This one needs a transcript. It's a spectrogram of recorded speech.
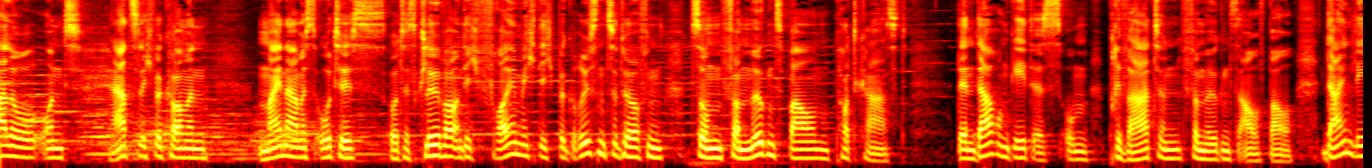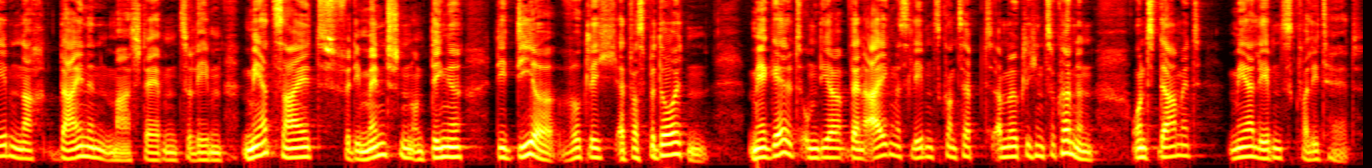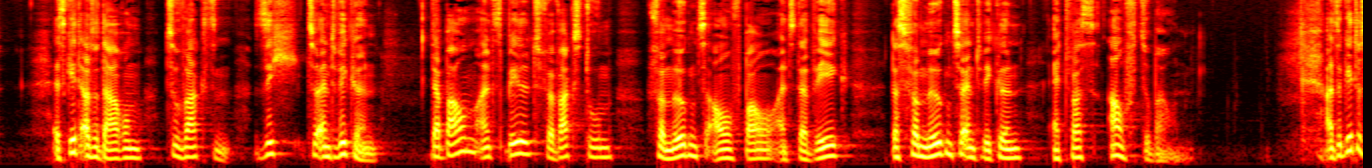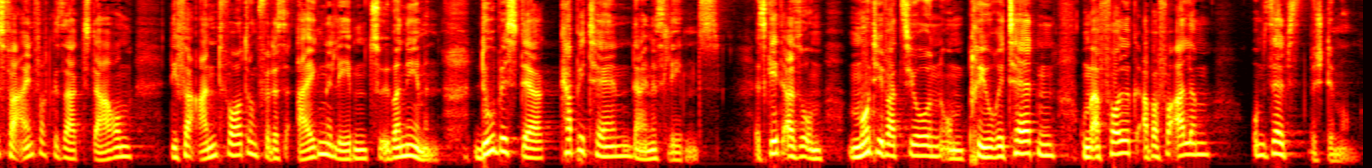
Hallo und herzlich willkommen. Mein Name ist Otis, Otis Klöver und ich freue mich, dich begrüßen zu dürfen zum Vermögensbaum Podcast. Denn darum geht es, um privaten Vermögensaufbau. Dein Leben nach deinen Maßstäben zu leben. Mehr Zeit für die Menschen und Dinge, die dir wirklich etwas bedeuten. Mehr Geld, um dir dein eigenes Lebenskonzept ermöglichen zu können. Und damit mehr Lebensqualität. Es geht also darum, zu wachsen, sich zu entwickeln. Der Baum als Bild für Wachstum, Vermögensaufbau als der Weg, das Vermögen zu entwickeln, etwas aufzubauen. Also geht es vereinfacht gesagt darum, die Verantwortung für das eigene Leben zu übernehmen. Du bist der Kapitän deines Lebens. Es geht also um Motivation, um Prioritäten, um Erfolg, aber vor allem um Selbstbestimmung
